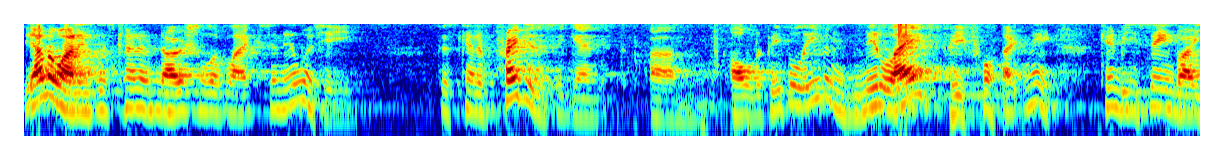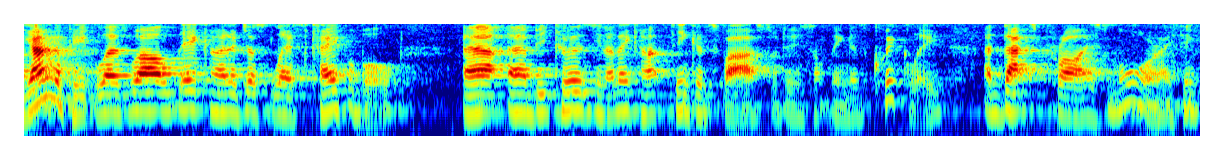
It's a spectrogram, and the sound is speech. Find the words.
The other one is this kind of notion of like senility, this kind of prejudice against um, older people, even middle-aged people like me, can be seen by younger people as well. They're kind of just less capable uh, uh, because you know they can't think as fast or do something as quickly, and that's prized more. And I think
